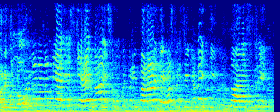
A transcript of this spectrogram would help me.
parlare con noi? No, no, non mi arrischierei mai, sono qui per imparare dai vostri insegnamenti, maestri!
